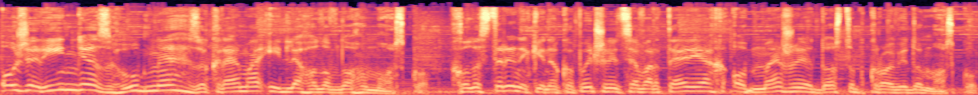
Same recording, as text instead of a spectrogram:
Ожиріння згубне, зокрема, і для головного мозку. Холестерин, який накопичується в артеріях, обмежує доступ крові до мозку.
